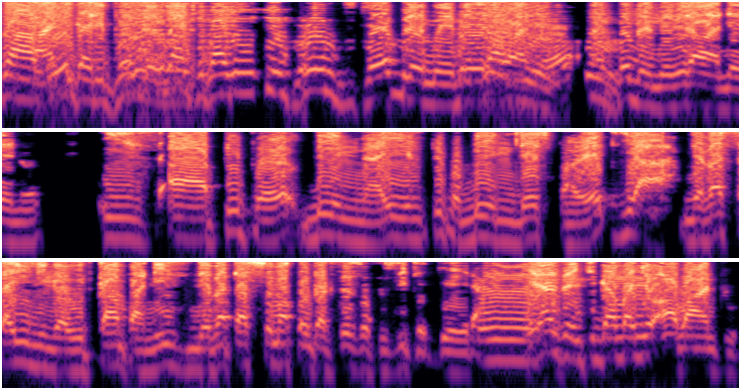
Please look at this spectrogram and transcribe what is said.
zaabwe Anti kati problem- olwokuba nti bali infringed problem ebeera wano Mm. problem ebeera wano eno is uh, people being naive people being desperate yeah. ne basayininga with companies ne batasoma contracts ezo okuzitegeera. Era nze nkigamba nnyo abantu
